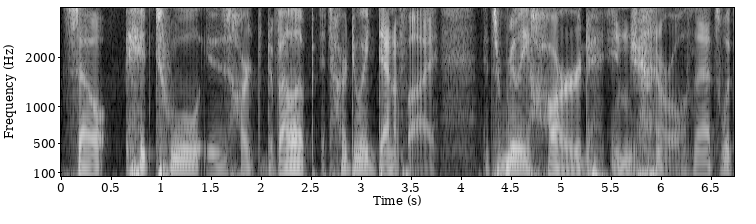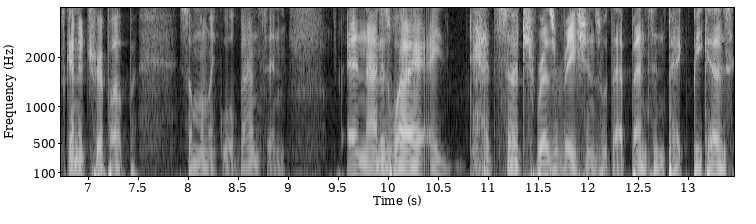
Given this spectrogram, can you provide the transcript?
So hit tool is hard to develop. It's hard to identify. It's really hard in general. That's what's going to trip up someone like Will Benson. And that is why I had such reservations with that Benson pick because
